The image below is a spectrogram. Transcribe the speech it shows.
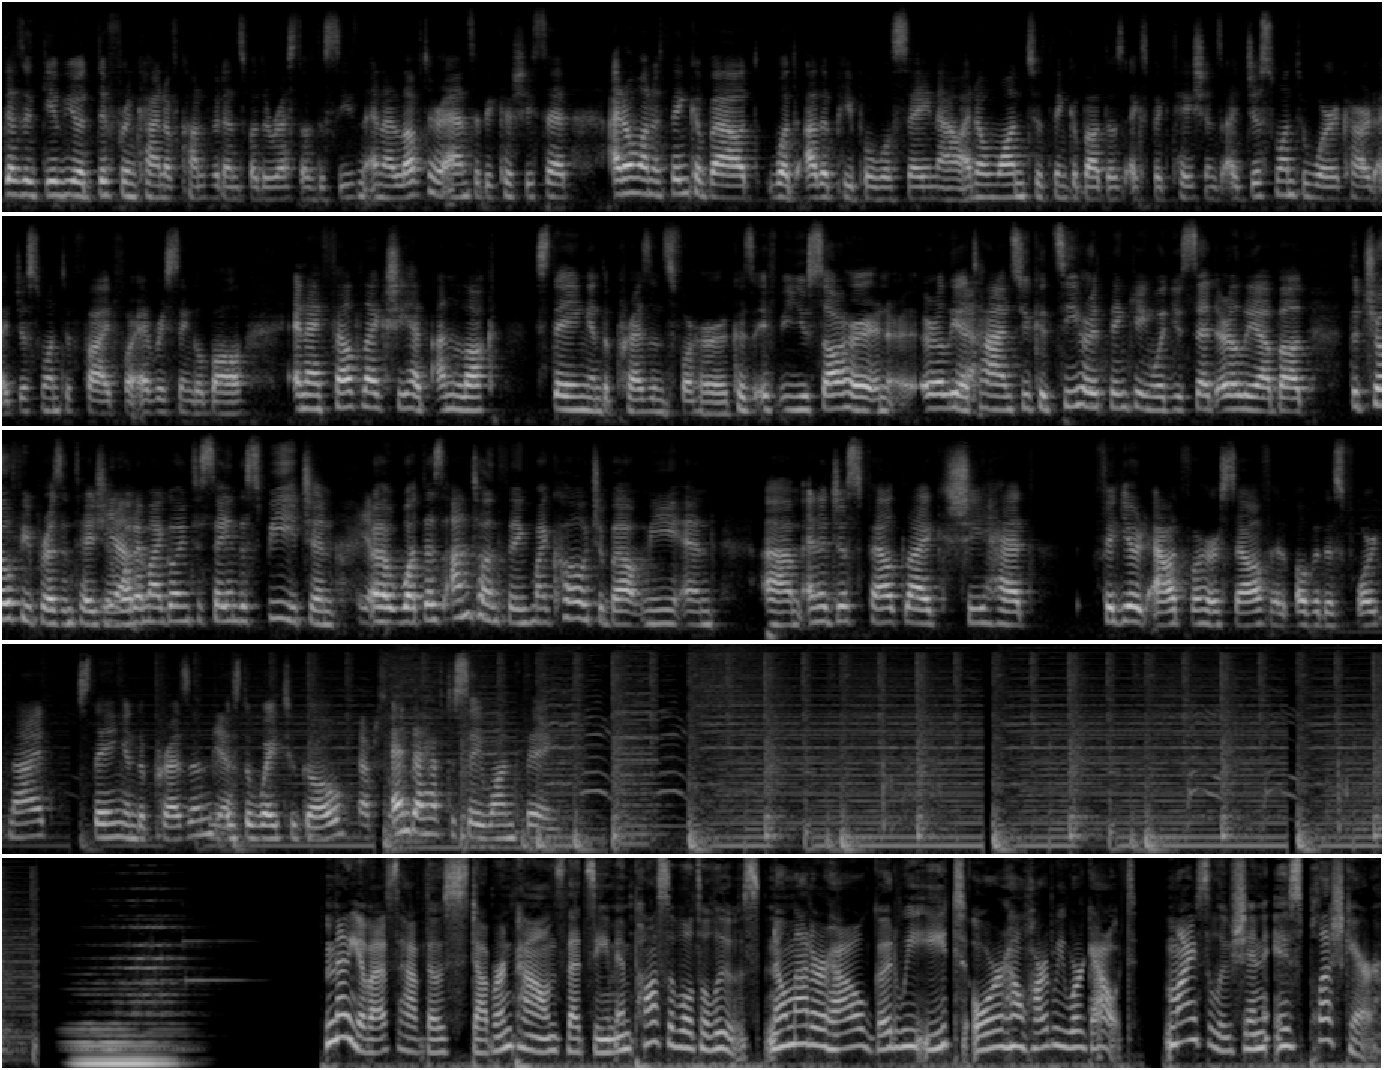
Does it give you a different kind of confidence for the rest of the season? And I loved her answer because she said, I don't want to think about what other people will say now. I don't want to think about those expectations. I just want to work hard. I just want to fight for every single ball. And I felt like she had unlocked staying in the presence for her because if you saw her in earlier Yeah. times you could see her thinking what you said earlier about the trophy presentation Yeah. what am i going to say in the speech and Yeah. uh, what does anton think my coach about me and um, and it just felt like she had figured out for herself over this fortnight staying in the present Yeah. is the way to go Absolutely. and i have to say one thing Many of us have those stubborn pounds that seem impossible to lose, no matter how good we eat or how hard we work out. My solution is PlushCare.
